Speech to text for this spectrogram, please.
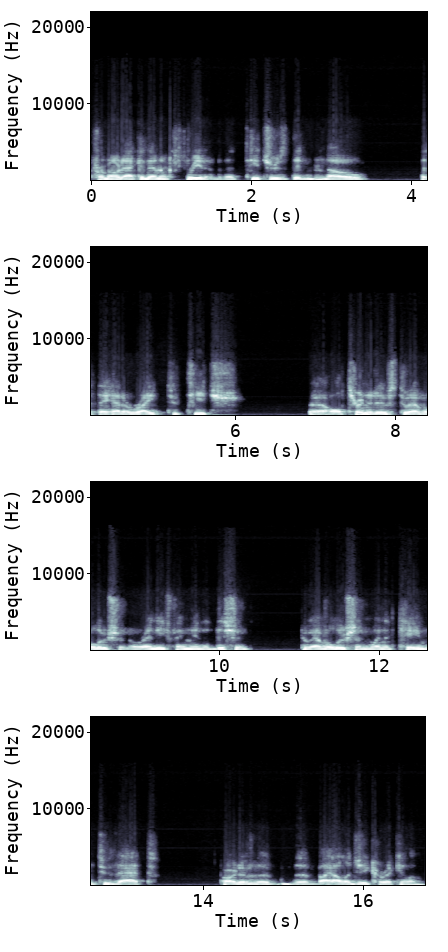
promote academic freedom, that teachers didn't know that they had a right to teach uh, alternatives to evolution or anything in addition to evolution when it came to that part of the, the biology curriculum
